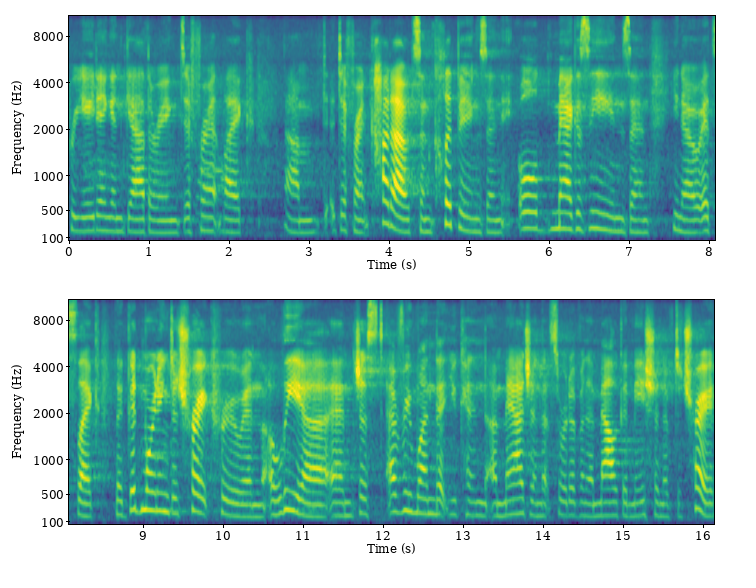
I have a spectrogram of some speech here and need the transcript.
creating and gathering different like um, different cutouts and clippings and old magazines and you know it's like the Good Morning Detroit crew and Aaliyah and just everyone that you can imagine that's sort of an amalgamation of Detroit.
